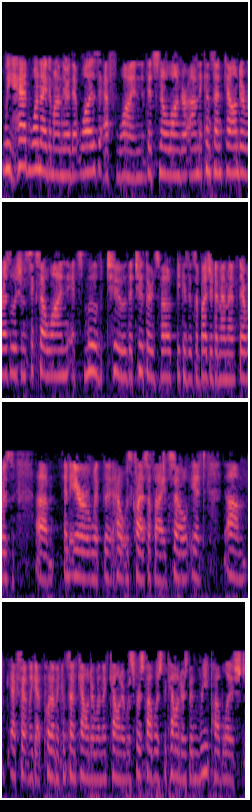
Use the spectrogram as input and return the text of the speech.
we had one item on there that was F1 that's no longer on the consent calendar, Resolution 601. It's moved to the two-thirds vote because it's a budget amendment. There was um, an error with how it was classified, so it accidentally got put on the consent calendar when the calendar was first published. The calendar has been republished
